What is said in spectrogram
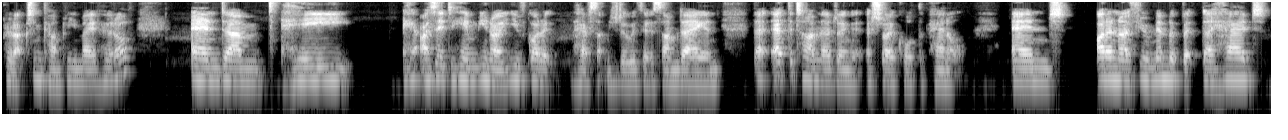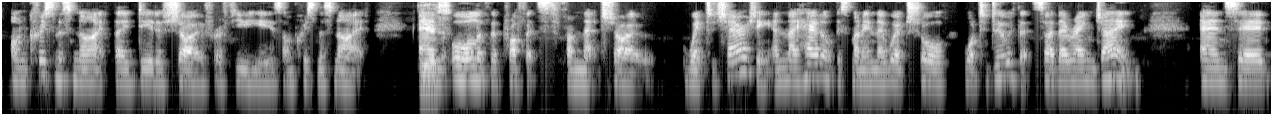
production company you may have heard of. And um, he, I said to him, you know, you've got to have something to do with her someday. And that, at the time, they were doing a show called The Panel. And I don't know if you remember, but they had on Christmas night, they did a show for a few years on Christmas night. And Yes. all of the profits from that show went to charity. And they had all this money and they weren't sure what to do with it. So they rang Jane and said,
